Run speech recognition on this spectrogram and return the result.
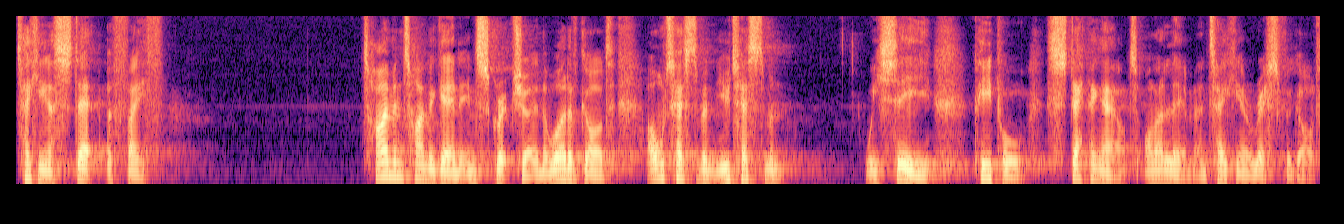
Taking a step of faith. Time and time again in Scripture, in the Word of God, Old Testament, New Testament, we see people stepping out on a limb and taking a risk for God.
